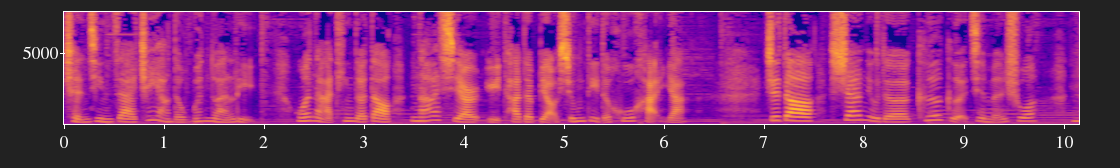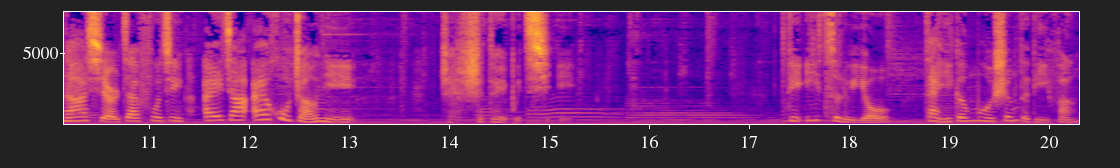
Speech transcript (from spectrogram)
沉浸在这样的温暖里，我哪听得到纳西尔与他的表兄弟的呼喊呀？直到山努的哥哥进门说：“纳西尔在附近挨家挨户找你，真是对不起。”第一次旅游，在一个陌生的地方，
